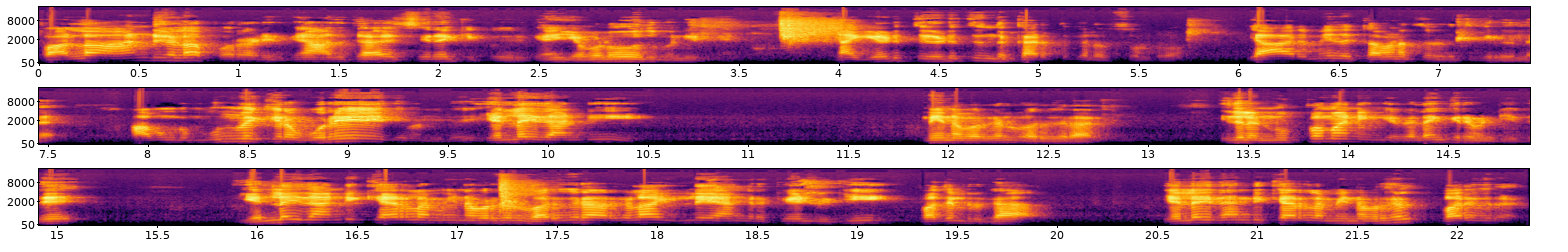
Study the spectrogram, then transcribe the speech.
பல ஆண்டுகளா போராடி இருக்கேன் அதுக்காக சிறைக்கு போயிருக்கேன். எவ்வளோ இது பண்ணியிருக்கேன். நான் எடுத்து எடுத்து இந்த கருத்துக்களை சொல்றோம். யாருமே இதை கவனத்தில் எடுத்துக்கிறது இல்லை. அவங்க முன்வைக்கிற ஒரே இது வந்து எல்லை தாண்டி மீனவர்கள் வருகிறார்கள். இதுல நுட்பமா நீங்க விளங்கிற வேண்டியது எல்லை தாண்டி கேரள மீனவர்கள் வருகிறார்களா இல்லையாங்கிற கேள்விக்கு பதில் இருக்கா? எல்லை தாண்டி கேரள மீனவர்கள் வருகிறார்.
